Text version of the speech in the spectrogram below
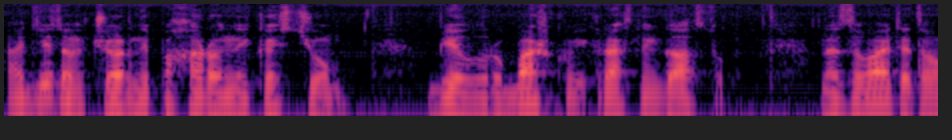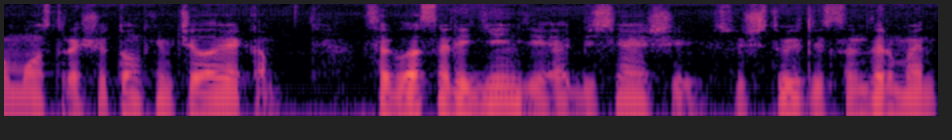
Одет он в черный похоронный костюм, белую рубашку и красный галстук. Называют этого монстра еще тонким человеком. Согласно легенде, объясняющей, существует ли Слендермен,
